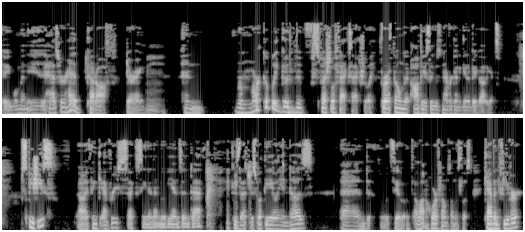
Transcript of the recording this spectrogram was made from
a woman is, has her head cut off during, Mm. and remarkably good special effects actually for a film that obviously was never going to get a big audience. Species. Uh, I think every sex scene in that movie ends in death because that's just what the alien does. And let's see, A lot of horror films on this list. Cabin Fever,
